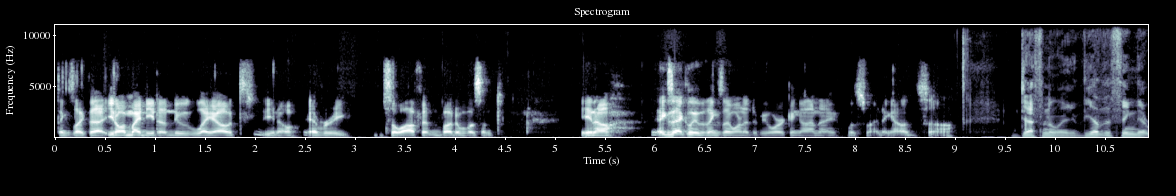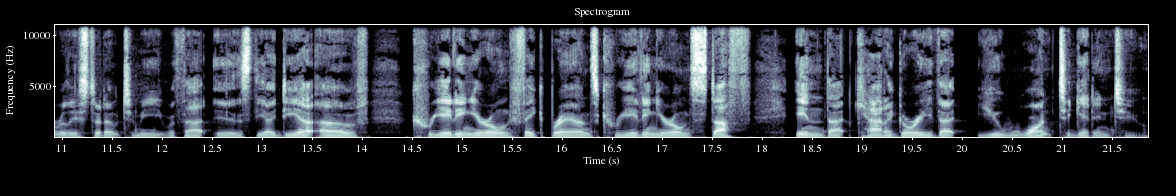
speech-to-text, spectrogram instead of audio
things like that. You know, I might need a new layout, you know, every so often, but it wasn't, you know, exactly the things I wanted to be working on. I was finding out. So Definitely. The other thing that really stood out to me with that is the idea of creating your own fake brands, creating your own stuff in that category that you want to get into,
